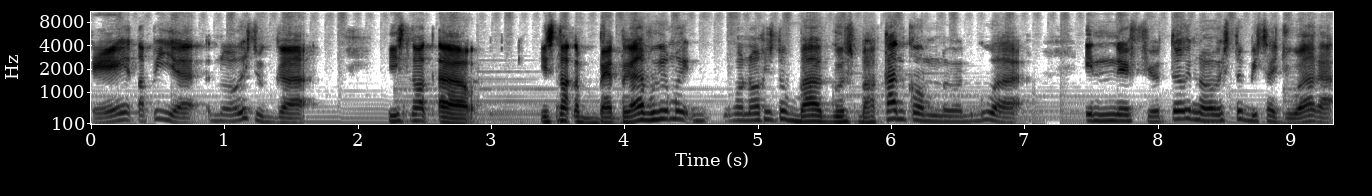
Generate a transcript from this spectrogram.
okay, tapi ya Norris juga he's not a he's not a bad driver Norris tuh bagus. Bahkan kalau menurut gua in the future Norris tuh bisa juara.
